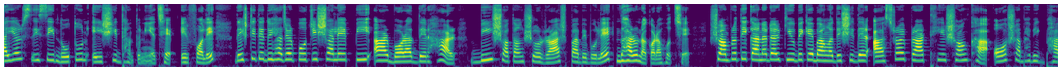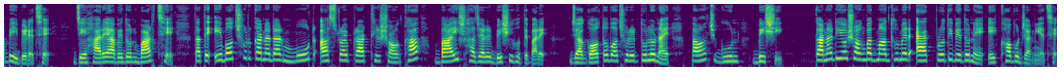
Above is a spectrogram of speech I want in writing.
আইআরসিসি নতুন এই সিদ্ধান্ত নিয়েছে। এর ফলে দেশটিতে দুই হাজার পঁচিশ সালে পিআর বরাদ্দের হার বিশ শতাংশ হ্রাস পাবে বলে ধারণা করা হচ্ছে। সম্প্রতি কানাডার কিউবেকে বাংলাদেশিদের আশ্রয় প্রার্থীর সংখ্যা অস্বাভাবিকভাবেই বেড়েছে। যে হারে আবেদন বাড়ছে, তাতে এবছর কানাডার মোট আশ্রয় প্রার্থীর সংখ্যা বাইশ হাজারের বেশি হতে পারে। যা গত বছরের তুলনায় পাঁচ গুণ বেশি। কানাডীয় সংবাদ মাধ্যমের এক প্রতিবেদনে এই খবর জানিয়েছে।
